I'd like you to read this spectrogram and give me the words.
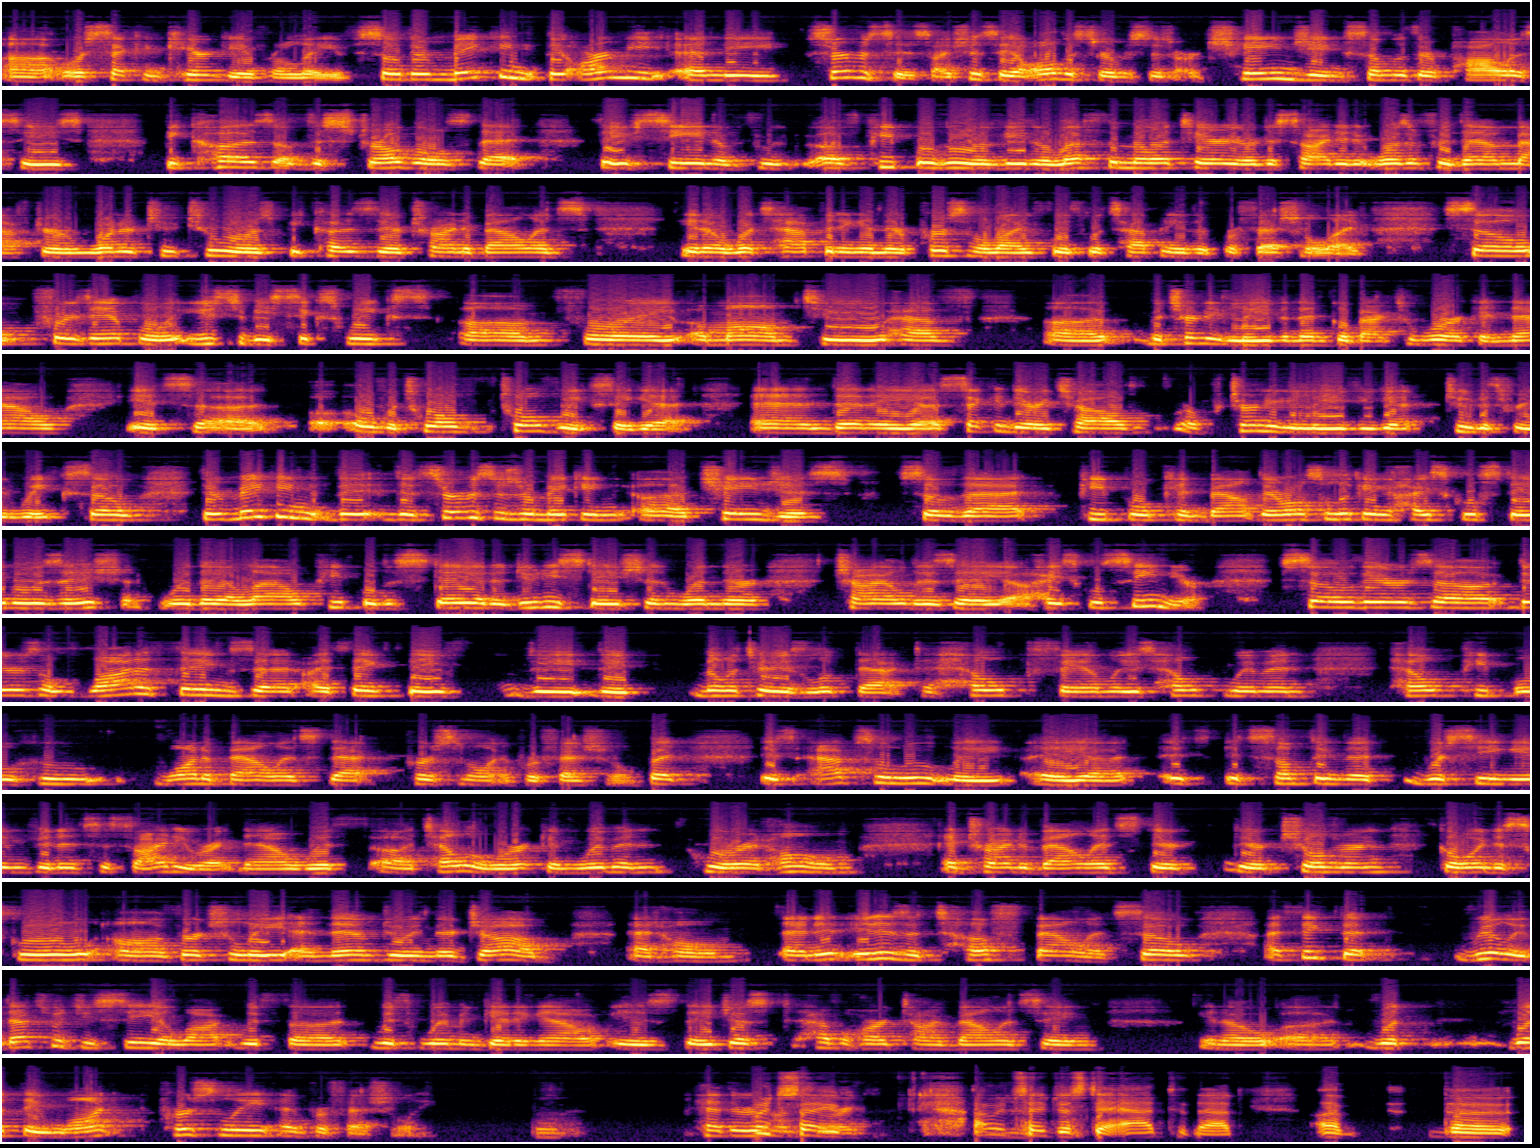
uh, or second caregiver leave. So they're making the Army and the services, I should say, all the services are changing some of their policies because of the struggles that they've seen of, of people who have either left the military or decided it wasn't for them after one or two tours because they're trying to balance you know what's happening in their personal life with what's happening in their professional life so for example it used to be six weeks um, for a, a, mom to have uh, maternity leave and then go back to work. And now it's uh, over 12, 12 weeks they get. And then a, a, secondary child or paternity leave, you get two to three weeks. So they're making, the, the services are making uh, changes so that people can bounce. They're also looking at high school stabilization, where they allow people to stay at a duty station when their child is a, a high school senior. So there's a, there's a lot of things that I think they've the the military has looked at to help families, help women, help people who want to balance that personal and professional. But it's absolutely a uh, it's it's something that we're seeing even in society right now with uh, telework and women who are at home and trying to balance their their children going to school uh, virtually and them doing their job at home. And it, it is a tough balance. So I think that really that's what you see a lot with uh, with women getting out is they just have a hard time balancing you know uh, what what they want personally and professionally heather i would I'm say sorry. i would say just to add to that uh, the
